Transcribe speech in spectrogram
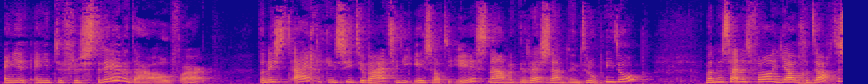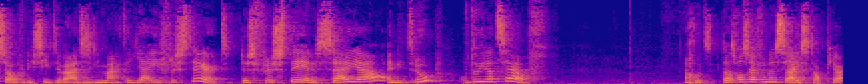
en je, en je te frustreren daarover, dan is het eigenlijk een situatie die is wat die is. Namelijk de rest ruimt hun troep niet op. Maar dan zijn het vooral jouw gedachten over die situaties die maakt dat jij je frustreert. Dus frustreren zij jou en die troep of doe je dat zelf? Nou goed, dat was even een zijstapje.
